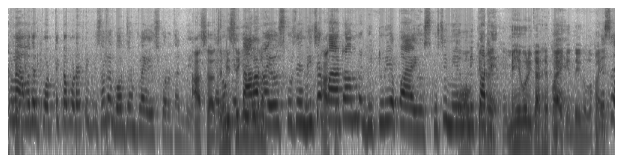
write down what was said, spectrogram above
প্লাই আমাদের প্রত্যেকটা প্রোডাক্টের পিছনে গর্জন প্লাই ইউজ করা থাকবে। আচ্ছা, আচ্ছা, নিচে কি ইউজ করছি নিচে পায়াটা আমরা ভিক্টোরিয়া পায়া ইউজ করছি মেহগনি দেখেন মেহগনি কাঠের পায় কিন্তু এগুলো ভাই। আচ্ছা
